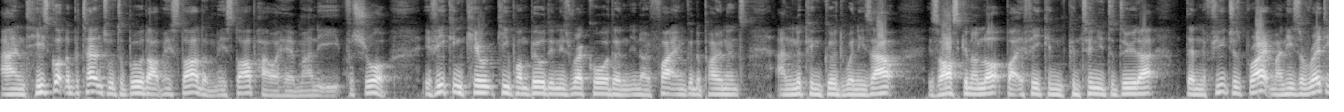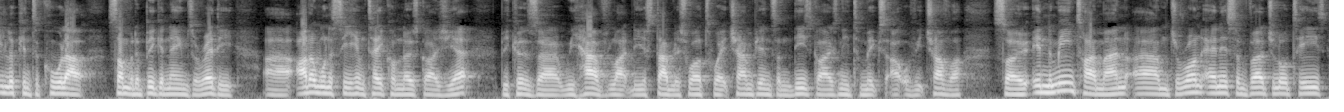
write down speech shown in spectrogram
And he's got the potential to build up his stardom, his star power here, man, he, for sure. If he can keep on building his record and, you know, fighting good opponents and looking good when he's out, it's asking a lot. But if he can continue to do that, then the future's bright, man. He's already looking to call out some of the bigger names already. Uh, I don't want to see him take on those guys yet because uh, we have like the established welterweight champions and these guys need to mix up with each other. So in the meantime, man, um, Jaron Ennis and Vergil Ortiz,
